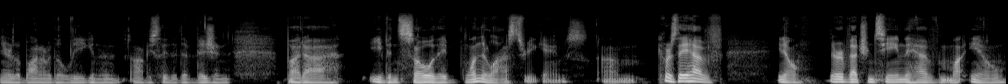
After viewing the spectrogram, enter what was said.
near the bottom of the league and obviously the division, but uh, even so, they've won their last three games. Um, of course, they have, you know, they're a veteran team. They have, you know,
